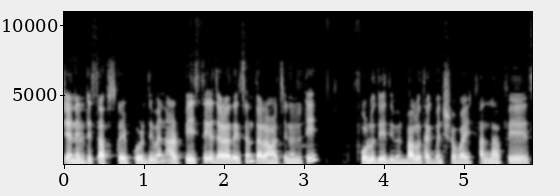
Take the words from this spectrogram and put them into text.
চ্যানেলটি সাবস্ক্রাইব করে দিবেন। আর পেজ থেকে যারা দেখছেন, তারা আমার চ্যানেলটি ফলো দিয়ে দিবেন। ভালো থাকবেন সবাই। আল্লাহ হাফেজ।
